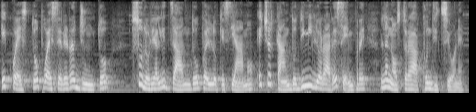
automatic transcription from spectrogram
e questo può essere raggiunto solo realizzando quello che siamo e cercando di migliorare sempre la nostra condizione.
